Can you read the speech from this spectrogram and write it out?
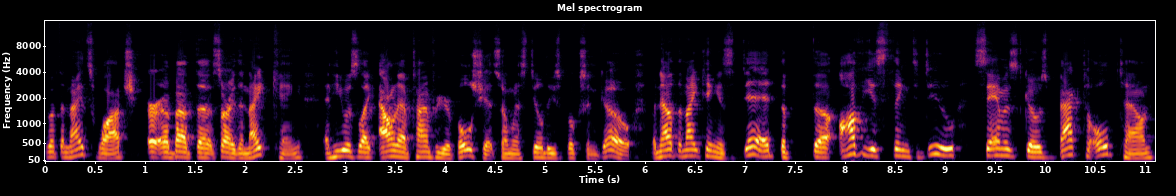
about the Night's Watch, or about the, sorry, the Night King, and he was like, I don't have time for your bullshit, so I'm going to steal these books and go. But now the Night King is dead, the, the obvious thing to do, Samus goes back to Oldtown,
